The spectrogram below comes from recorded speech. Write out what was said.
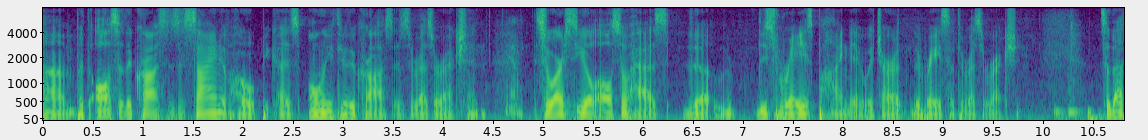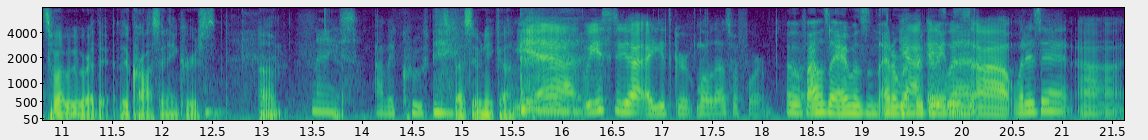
um, but also the cross is a sign of hope because only through the cross is the resurrection. Yeah. So our seal also has the these rays behind it, which are the rays of the resurrection. So that's why we wear the, the cross and anchors. Um, Nice. Ave Crux. Spes Unica. Yeah, we used to do that at youth group. Well, that was before. Oh, if I was like, I wasn't. I don't yeah, remember doing it was. that. Uh, what is it? Uh,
